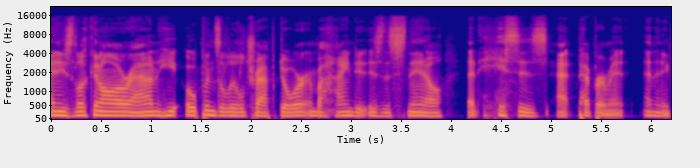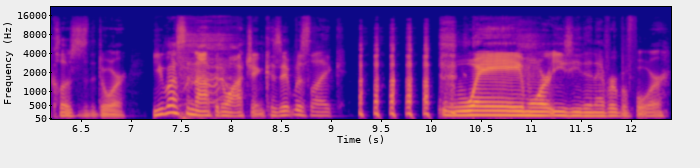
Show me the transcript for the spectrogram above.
and he's looking all around, he opens a little trap door, and behind it is the snail that hisses at Peppermint, and then he closes the door. You must have not been watching because it was like way more easy than ever before.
